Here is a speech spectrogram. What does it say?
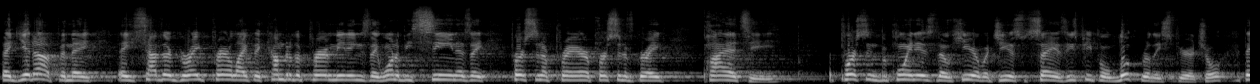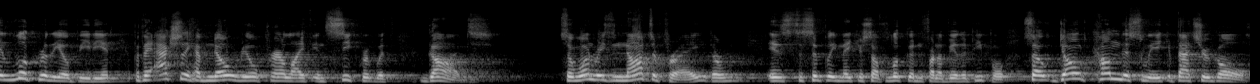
They get up and they, they have their great prayer life. They come to the prayer meetings. They want to be seen as a person of prayer, a person of great piety. Person, the point is, though, here, what Jesus would say is these people look really spiritual, they look really obedient, but they actually have no real prayer life in secret with God. So, one reason not to pray is to simply make yourself look good in front of the other people. So, don't come this week if that's your goal.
